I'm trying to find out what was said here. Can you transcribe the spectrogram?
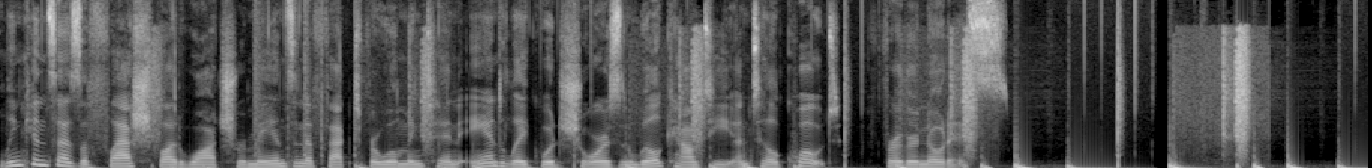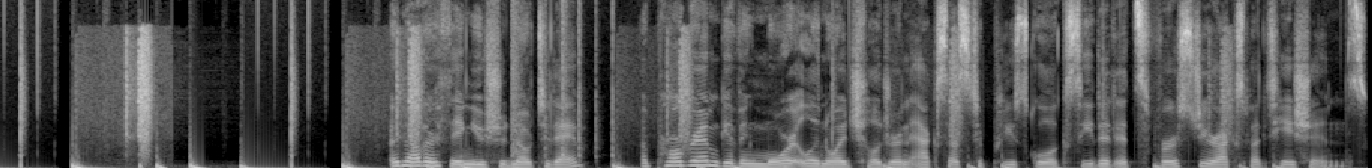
Lincoln says a flash flood watch remains in effect for Wilmington and Lakewood shores in Will County until, quote, further notice. Another thing you should know today a program giving more Illinois children access to preschool exceeded its first year expectations.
